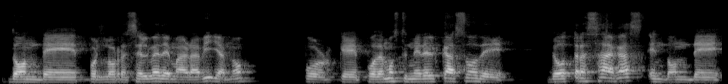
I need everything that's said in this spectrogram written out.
donde pues lo resuelve de maravilla, ¿no? Porque podemos tener el caso de, otras sagas en donde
